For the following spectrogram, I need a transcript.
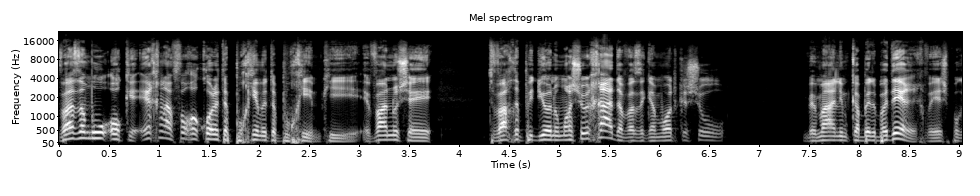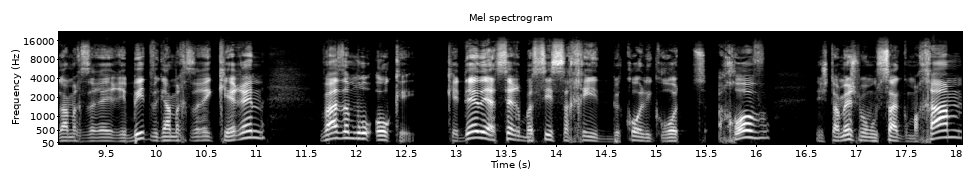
ואז אמרו, אוקיי, איך נהפוך הכל לתפוחים ותפוחים? כי הבנו שטווח לפדיון הוא משהו אחד, אבל זה גם מאוד קשור במה אני מקבל בדרך, ויש פה גם החזרי ריבית וגם החזרי קרן, ואז אמרו, אוקיי, כדי לייצר בסיס אחיד בכל אגרות החוב, נשתמש במושג מח"מ,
